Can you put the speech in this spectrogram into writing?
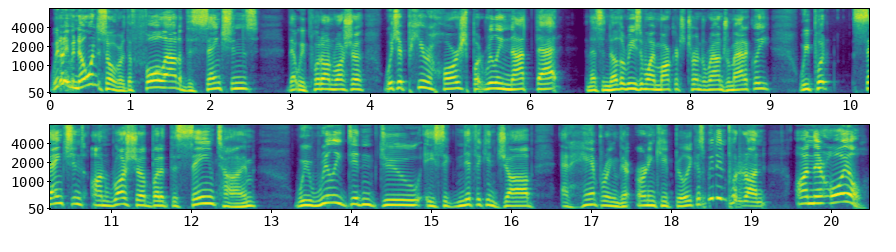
We don't even know when it's over. The fallout of the sanctions that we put on Russia, which appear harsh, but really not that. And that's another reason why markets turned around dramatically. We put sanctions on Russia, but at the same time, we really didn't do a significant job at hampering their earning capability because we didn't put it on on their oil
